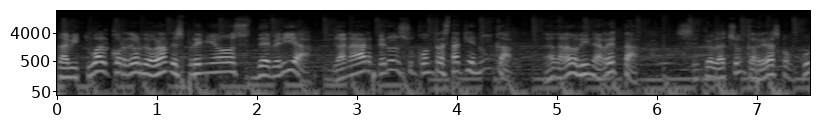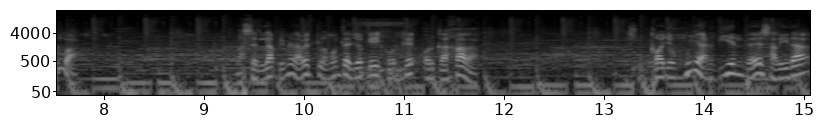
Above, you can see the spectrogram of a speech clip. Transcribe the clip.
Un habitual corredor de los grandes premios. Debería ganar, pero en su contra está que nunca ha ganado línea recta. Siempre lo ha hecho en carreras con curva. Va a ser la primera vez que lo monta el jockey Jorge Horcajada. Es un caballo muy ardiente de salida.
